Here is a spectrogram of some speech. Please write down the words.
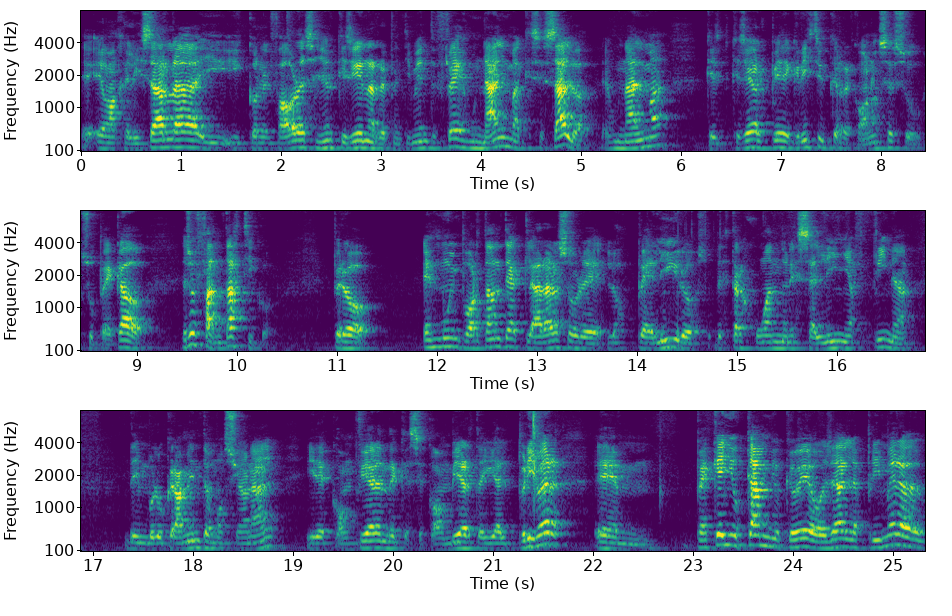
eh, evangelizarla y, y con el favor del Señor que llegue en arrepentimiento y fe, es un alma que se salva, es un alma que, que llega a los pies de Cristo y que reconoce su, su pecado. Eso es fantástico, pero es muy importante aclarar sobre los peligros de estar jugando en esa línea fina de involucramiento emocional y de confiar en de que se convierta. Y el primer em, pequeño cambio que veo, ya la primera,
